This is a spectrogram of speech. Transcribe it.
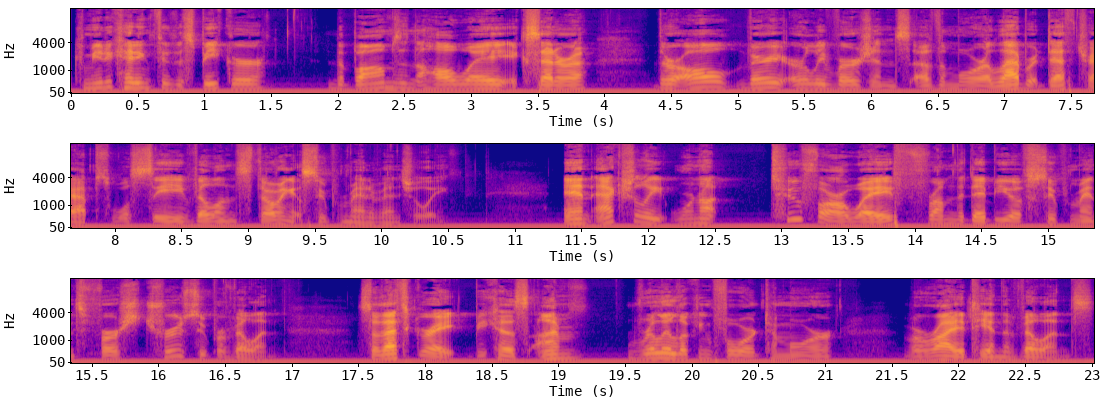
communicating through the speaker, the bombs in the hallway, etc., they're all very early versions of the more elaborate death traps we'll see villains throwing at Superman eventually. And actually, we're not too far away from the debut of Superman's first true supervillain so that's great because I'm really looking forward to more variety in the villains.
